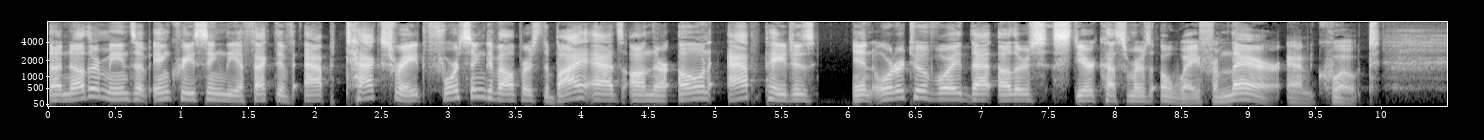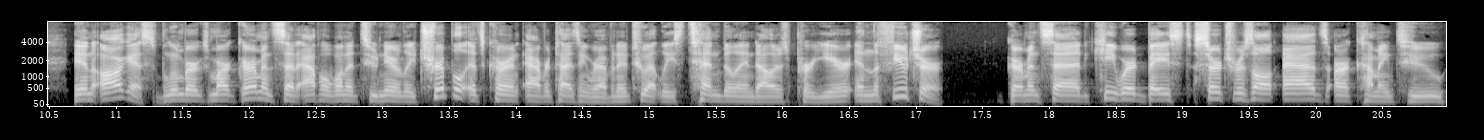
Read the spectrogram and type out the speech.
another means of increasing the effective app tax rate, forcing developers to buy ads on their own app pages in order to avoid that others steer customers away from there, end quote. In August, Bloomberg's Mark Gurman said Apple wanted to nearly triple its current advertising revenue to at least $10 billion per year in the future. Gurman said keyword based search result ads are coming to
